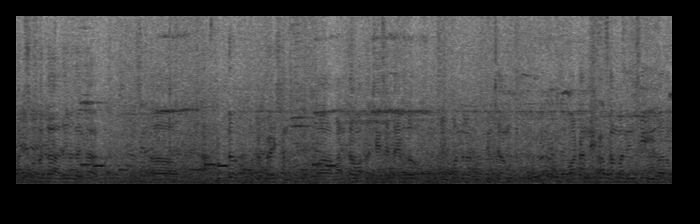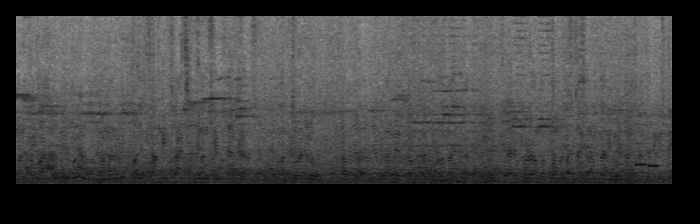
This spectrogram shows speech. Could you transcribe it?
పరిశుభ్రత అదేవిధంగా ఫుడ్ ప్రిపరేషన్ వంట చేసే టైంలో కొంచెం ఇబ్బందులు గుర్తించాము. వాటన్నిటికి సంబంధించి ఇవాళ మనతో పాటు మన సాంఘిక సాక్షి శాఖ మంత్రివర్యులు డాక్టర్ వీరాంజనేయ స్వామి గారు కూడా ఉన్నారు ఇక్కడ. వారికి కూడా మొత్తం పరిస్థితి అంతా నివేదించడం జరిగింది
